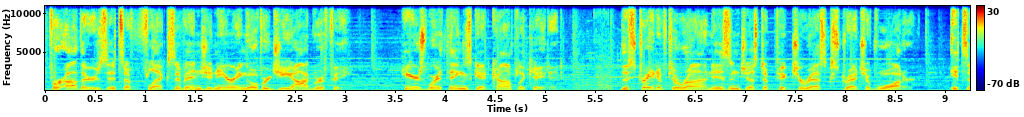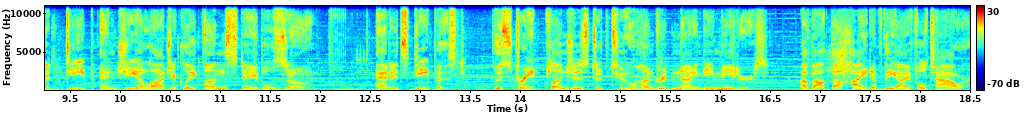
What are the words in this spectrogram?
for others, it's a flex of engineering over geography. Here's where things get complicated. The Strait of Tiran isn't just a picturesque stretch of water. It's a deep and geologically unstable zone. At its deepest, the strait plunges to 290 meters, about the height of the Eiffel Tower.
